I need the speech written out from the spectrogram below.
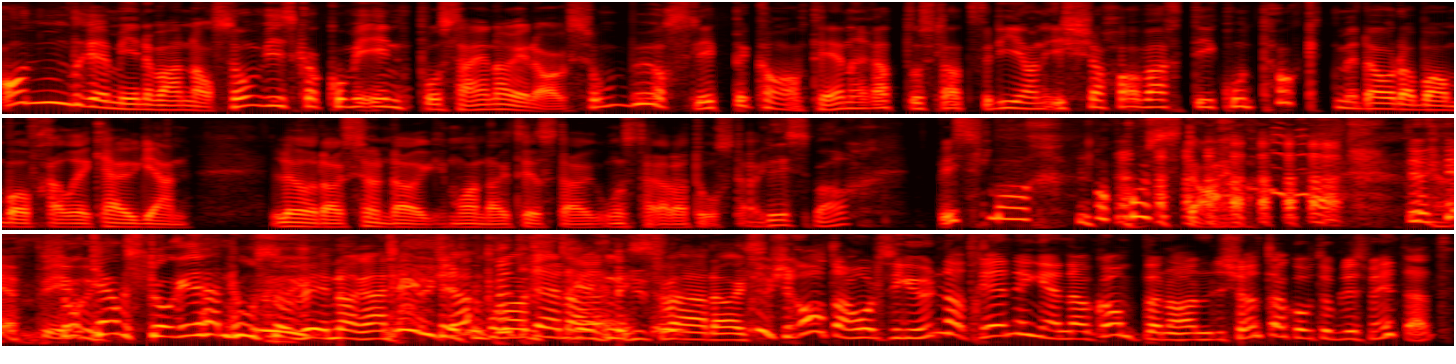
andre, mine venner, som vi skal komme inn på senere i dag, som bør slippe karantene rett og slett fordi han ikke har vært i kontakt med Dauda Bamba og Fredrik Haugen lørdag, søndag, mandag, tirsdag, onsdag eller torsdag. Bismar. Bismar Acosta. Det er Så jo hvem står igjen nå som vinneren? i Branns kjempetrener. Det er jo ikke rart han holdt seg unna treningen og kampen og han skjønte han kom til å bli smittet.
